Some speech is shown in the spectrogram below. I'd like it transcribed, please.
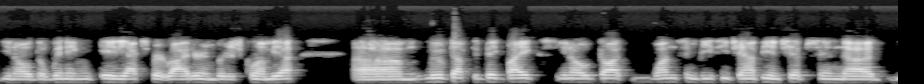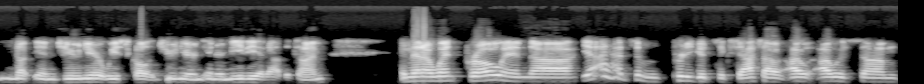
you know, the winning 80 expert rider in British Columbia. Um, moved up to big bikes, you know, got won some BC championships in, uh, in junior. We used to call it junior and intermediate at the time. And then I went pro and, uh, yeah, I had some pretty good success. I, I, I was, um,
